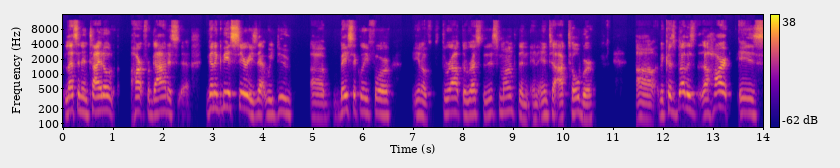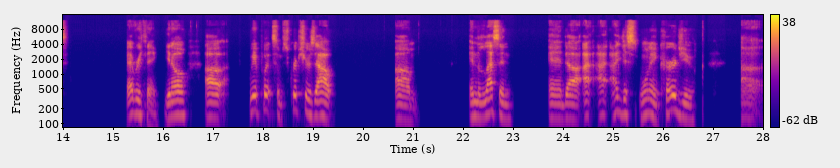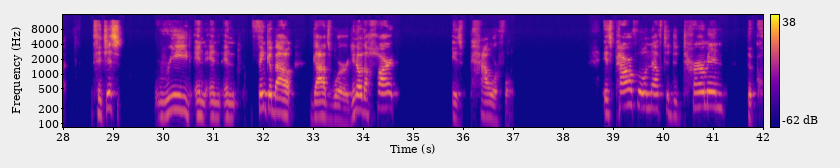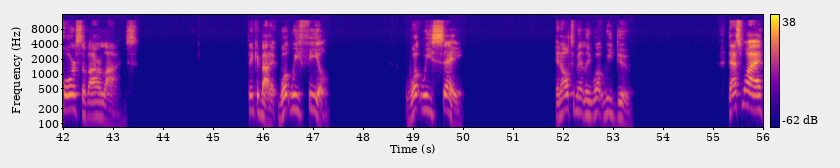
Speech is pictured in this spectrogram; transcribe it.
lesson entitled Heart for God is uh, going to be a series that we do uh, basically for, you know, throughout the rest of this month and, and into October. Uh, because, brothers, the heart is everything. You know, uh, we have put some scriptures out um, in the lesson, and uh, I, I, I just want to encourage you uh, to just read and and and think about God's word. You know, the heart is powerful. It's powerful enough to determine the course of our lives. Think about it. What we feel, what we say, and ultimately what we do. That's why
